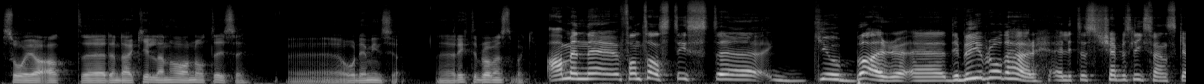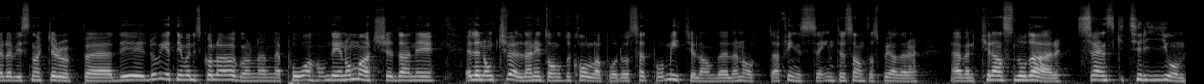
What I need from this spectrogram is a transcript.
såg jag att uh, den där killen har något i sig. Eh, och det minns jag. Eh, riktigt bra vänsterback. Ja men eh, fantastiskt eh, gubbar. Eh, det blir ju bra det här. Eh, lite Champions League-svenskar där vi snackar upp. Eh, det, då vet ni vad ni ska hålla ögonen på. Om det är någon match där ni, eller någon kväll där ni inte har något att kolla på. då sätt sett på Midtjylland eller något. Där finns eh, intressanta spelare. Även Krasnodar, svensk trion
